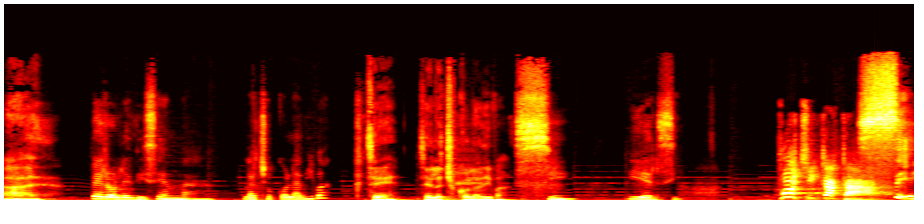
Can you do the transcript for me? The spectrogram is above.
Ah, Pero le dicen a la chocoladiva, sí, sí, la chocoladiva. sí. Y él sí. ¡Fuchicaca! Sí.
